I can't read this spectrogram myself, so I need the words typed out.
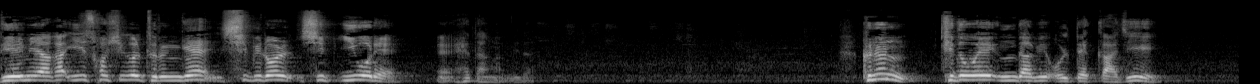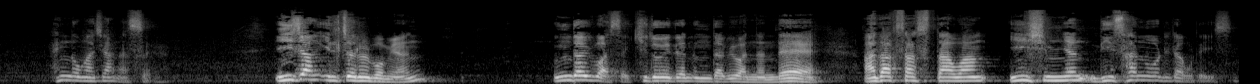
니에미아가 이 소식을 들은 게 11월, 12월에 해당합니다. 그는 기도의 응답이 올 때까지 행동하지 않았어요. 2장 1절을 보면 응답이 왔어요. 기도에 대한 응답이 왔는데 아닥사스다 왕 20년 니산월이라고 되어 있어요.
